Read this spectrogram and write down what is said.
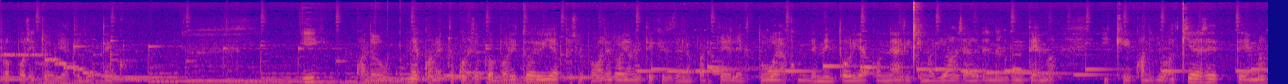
propósito de vida que yo tengo. Y cuando me conecto con ese propósito de vida, pues lo puedo hacer obviamente que desde la parte de lectura, de mentoría con alguien que me ayude a avanzar en algún tema y que cuando yo adquiera ese tema,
